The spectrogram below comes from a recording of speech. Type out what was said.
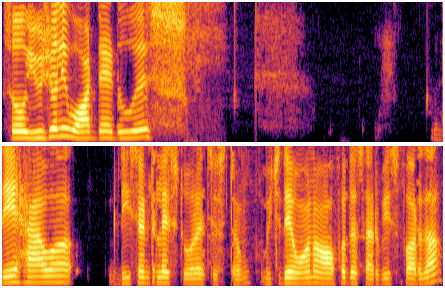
So usually what they do is they have a decentralized storage system which they want to offer the service for the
